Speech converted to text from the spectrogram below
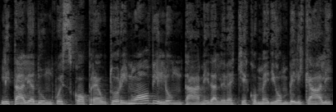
L'Italia dunque scopre autori nuovi, lontani dalle vecchie commedie ombelicali,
